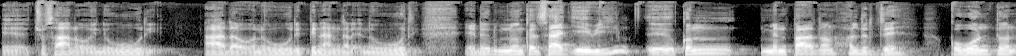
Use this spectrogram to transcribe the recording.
e, cosano o ene wuuri aada o ne wuuri pinalngal ene wuuri. E dow ɗum noon kadi sa ƴeewi comme min paala tan hollirde ko wonton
